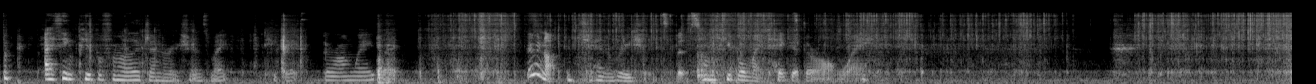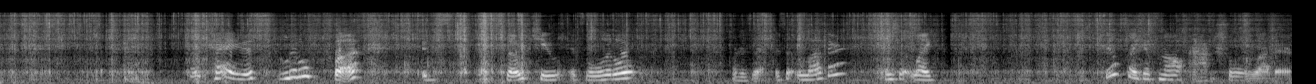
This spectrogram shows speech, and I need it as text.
But I think people from other generations might take it the wrong way, but maybe not generations, but some people might take it the wrong way. Okay, this little book, it's so cute. It's a little, what is it? Is it leather? Is it like, feels like it's not actual leather.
